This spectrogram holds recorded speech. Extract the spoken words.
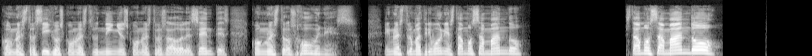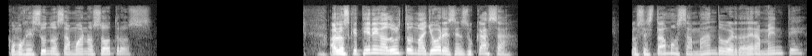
Con nuestros hijos, con nuestros niños, con nuestros adolescentes, con nuestros jóvenes. En nuestro matrimonio estamos amando. Estamos amando como Jesús nos amó a nosotros a los que tienen adultos mayores en su casa. ¿Los estamos amando verdaderamente?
